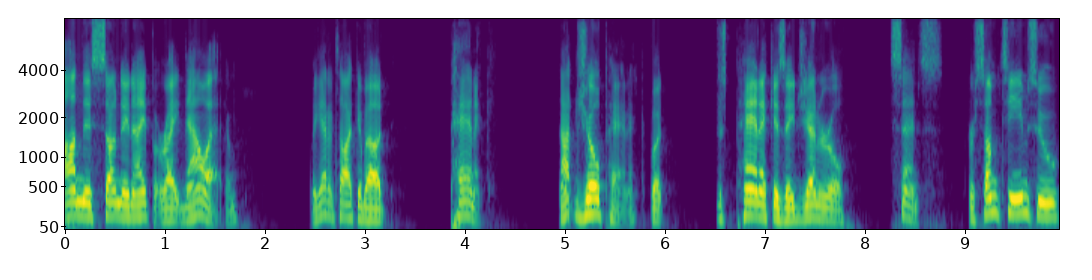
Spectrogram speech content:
on this Sunday night. But right now, Adam, we got to talk about panic. Not Joe Panik, but just panic as a general sense. For some teams who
